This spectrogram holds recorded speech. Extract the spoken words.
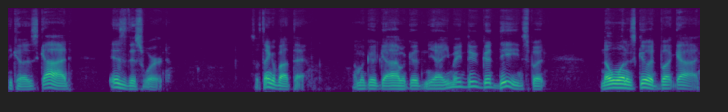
because God is this word. So think about that. I'm a good guy. I'm a good, yeah, you may do good deeds, but no one is good but God.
